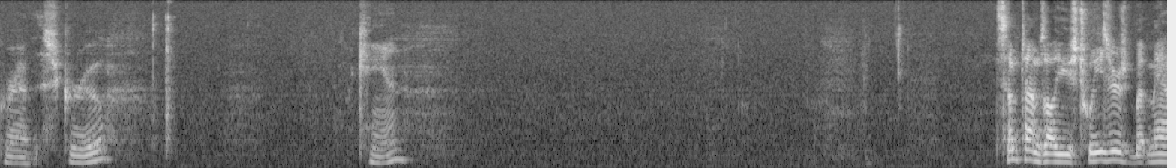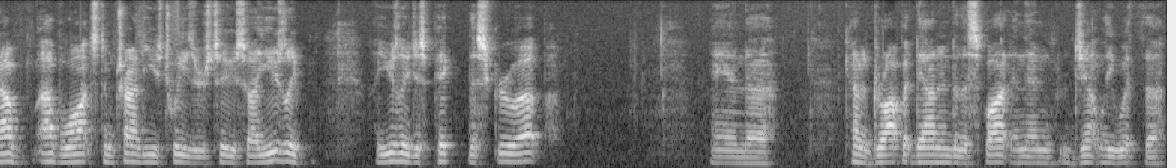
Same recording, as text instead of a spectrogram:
grab the screw if I can. Sometimes I'll use tweezers, but man, I've, I've launched them trying to use tweezers too. So I usually, I usually just pick the screw up and uh, kind of drop it down into the spot and then gently with the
